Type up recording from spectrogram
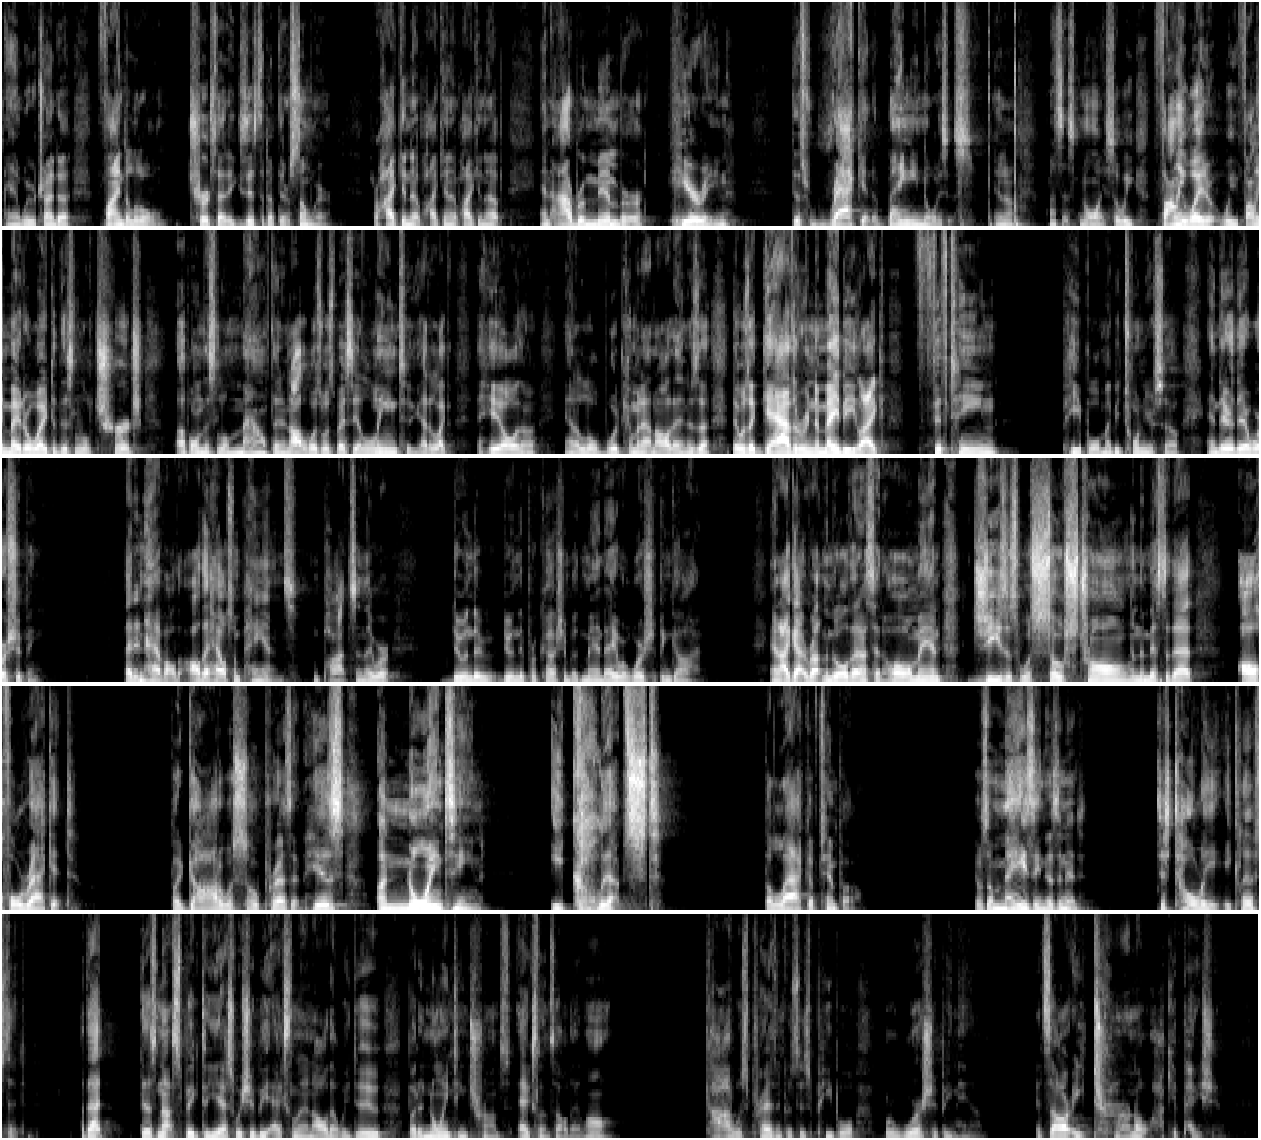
and we were trying to find a little church that existed up there somewhere. So we're hiking up, hiking up, hiking up, and I remember hearing this racket of banging noises. You know, what's this noise? So we finally waited, we finally made our way to this little church up on this little mountain, and all it was was basically a lean-to. You had like a hill and a, and a little wood coming out and all that. And there was a, there was a gathering of maybe like 15 people, maybe 20 or so, and they're there worshiping. They didn't have all the, all the house and pans and pots, and they were doing the, doing the percussion, but man, they were worshiping God. And I got right in the middle of that, and I said, Oh man, Jesus was so strong in the midst of that awful racket, but God was so present. His anointing eclipsed the lack of tempo. It was amazing, isn't it? Just totally eclipsed it. Now, that does not speak to, yes, we should be excellent in all that we do, but anointing trumps excellence all day long. God was present because his people were worshiping him. It's our eternal occupation,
